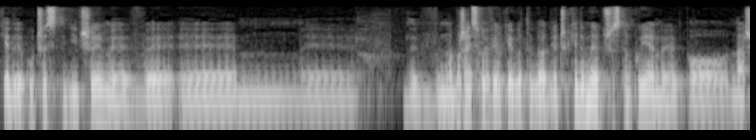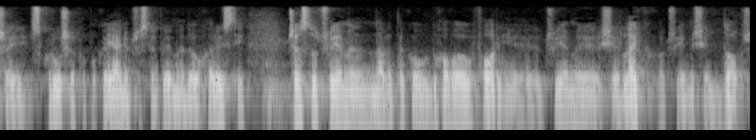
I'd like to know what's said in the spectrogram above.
kiedy uczestniczymy w, w nabożeństwach Wielkiego Tygodnia, czy kiedy my przystępujemy po naszej skrusze, po pokajaniu, przystępujemy do Eucharystii, często czujemy nawet taką duchową euforię, czujemy się lekko, czujemy się dobrze.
